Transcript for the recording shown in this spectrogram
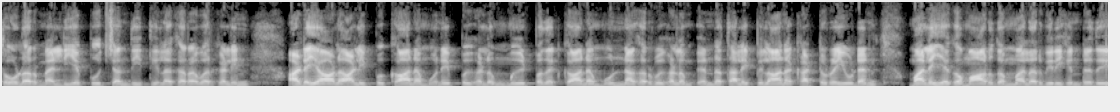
தோழர் மல்லியப்பூச்சந்தி திலகர் அவர்களின் அடையாள அளிப்புக்கான முனைப்புகளும் மீட்பதற்கான முன்னகர்வுகளும் என்ற தலைப்பிலான கட்டுரையுடன் மலையக மாறுதம் மலர் விரிகின்றது.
